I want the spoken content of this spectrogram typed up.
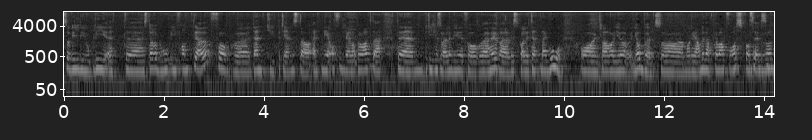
så vil det jo bli et uh, større behov i framtida òg for uh, den type tjenester, enten de er offentlige eller private. Det betyr ikke så veldig mye for uh, Høyre hvis kvaliteten er god og en klarer å gjøre jobben, så må det gjerne være privat for oss, for å si det sånn.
